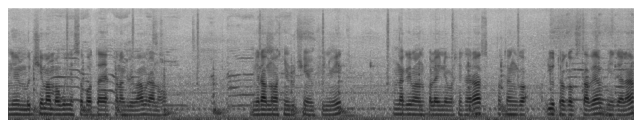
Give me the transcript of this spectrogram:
nie wiem, bo dzisiaj mam ogólnie sobotę, jak to nagrywam rano. Niedawno właśnie rzuciłem filmik. Nagrywam kolejny właśnie teraz, potem go, jutro go wstawię, w niedzielę.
